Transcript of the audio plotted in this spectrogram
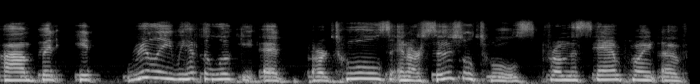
Um, but it really we have to look at our tools and our social tools from the standpoint of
